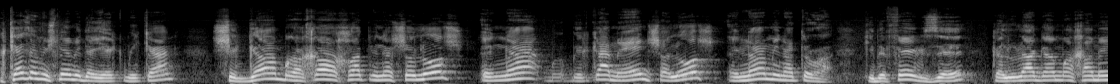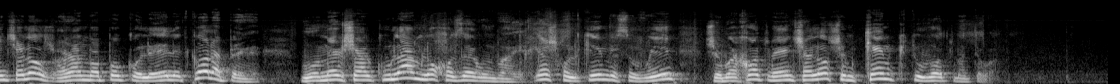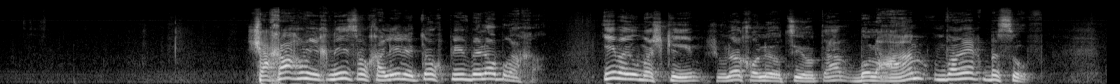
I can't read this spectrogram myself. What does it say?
הכסף משנה מדייק מכאן שגם ברכה אחת מן השלוש אינה, ברכה מעין שלוש אינה מן התורה. כי בפרק זה כלולה גם ברכה מעין שלוש, הרמב"ם פה כולל את כל הפרק. והוא אומר שעל כולם לא חוזר ומברך. יש חולקים וסוברים שברכות מעין שלוש הן כן כתובות בתורה. שכח והכניס אוכלים לתוך פיו בלא ברכה. אם היו משקים, שהוא לא יכול להוציא אותם, בולעם, הוא מברך בסוף.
